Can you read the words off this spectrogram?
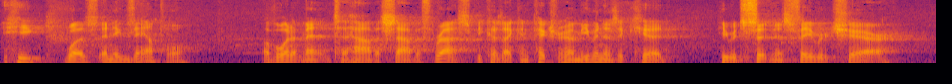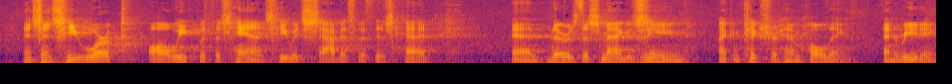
he was an example of what it meant to have a Sabbath rest because I can picture him, even as a kid, he would sit in his favorite chair. And since he worked all week with his hands, he would Sabbath with his head. And there was this magazine I can picture him holding and reading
